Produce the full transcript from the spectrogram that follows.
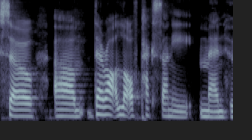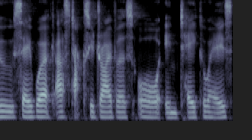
So um, there are a lot of Pakistani men who say work as taxi drivers or in takeaways.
